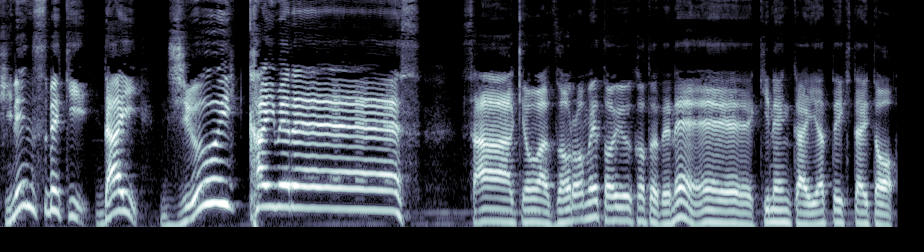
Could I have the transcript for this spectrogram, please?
記念すべき第11回目ですさあ、今日はゾロ目ということでね、えー、記念会やっていきたいと、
